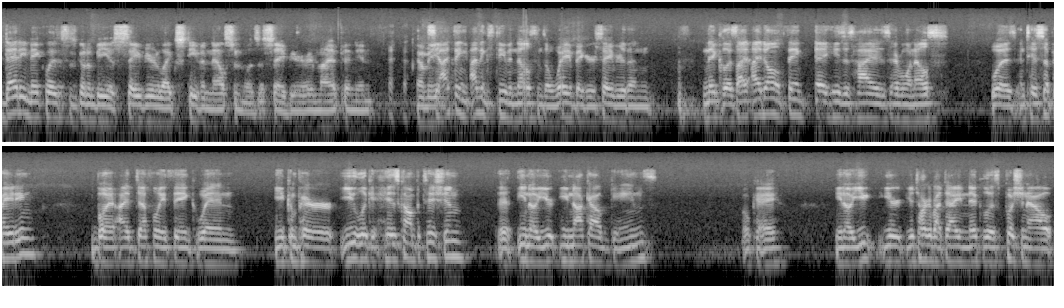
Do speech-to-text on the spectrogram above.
Dadi Nicolas is going to be a savior like Steven Nelson was a savior, in my opinion. I mean, see, I think I think Steven Nelson's a way bigger savior than Nicolas. I, I don't think he's as high as everyone else was anticipating. But I definitely think when you compare, you look at his competition, uh, you know, you you knock out Gaines. Okay, you know, you you're you're talking about Dadi Nicolas pushing out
